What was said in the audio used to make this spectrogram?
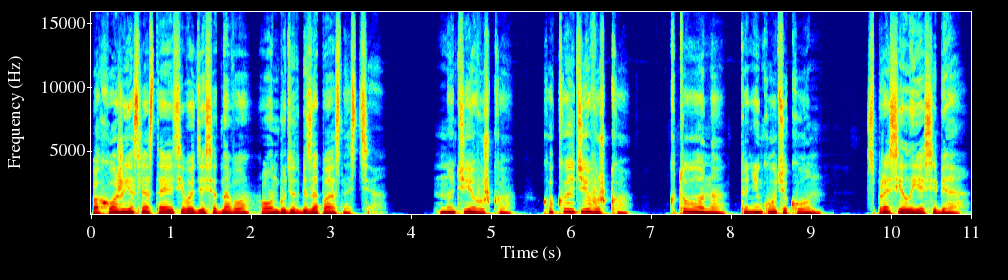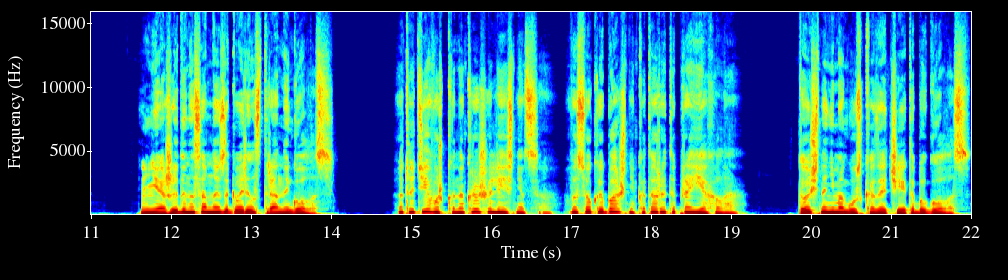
Похоже, если оставить его здесь одного, он будет в безопасности. Но девушка, какая девушка? Кто она? Ты не Гутикун? Спросила я себя. Неожиданно со мной заговорил странный голос. Это девушка на крыше лестницы, высокой башни, которой ты проехала. Точно не могу сказать, чей это был голос.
